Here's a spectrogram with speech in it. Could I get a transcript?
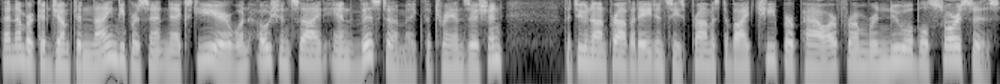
That number could jump to 90% next year when Oceanside and Vista make the transition. The two nonprofit agencies promise to buy cheaper power from renewable sources.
